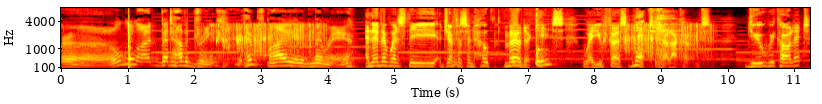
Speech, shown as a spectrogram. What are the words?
Uh, I'd better have a drink. It helps my memory. And then there was the Jefferson Hope murder case, where you first met Sherlock Holmes. Do you recall it?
